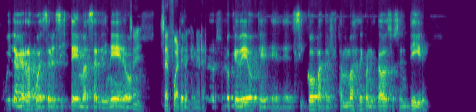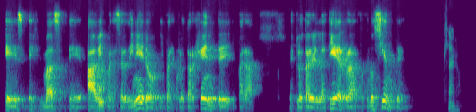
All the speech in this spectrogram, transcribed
hoy la guerra puede ser el sistema, hacer dinero. ser fuerte en general. Pero yo lo que veo que el, psicópata, el que está más desconectado de su sentir, es el más eh, hábil para hacer dinero y para explotar gente y para explotar en la tierra, porque no siente. Claro.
